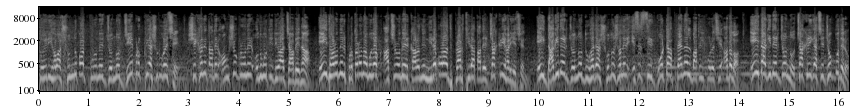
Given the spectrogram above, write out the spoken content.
তৈরি হওয়া শূন্যপদ পূরণের জন্য যে প্রক্রিয়া শুরু হয়েছে, সেখানে তাদের অংশগ্রহণের অনুমতি দেওয়া যাবে না। এই ধরনের প্রতারণামূলক আচরণের কারণে নিরাপরাধ প্রার্থীরা তাদের চাকরি হারিয়েছেন। এই দাগিদের জন্য দু হাজার ষোলো সালের এসএসসির গোটা প্যানেল বাতিল করেছে আদালত। এই দাগিদের জন্য চাকরি গেছে যোগ্যদেরও।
